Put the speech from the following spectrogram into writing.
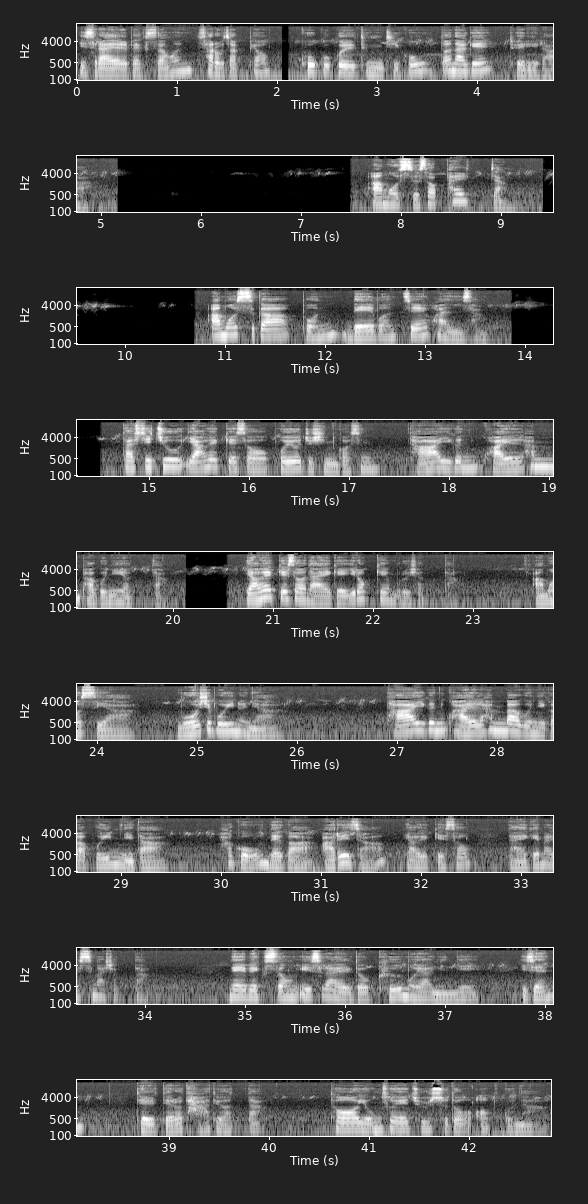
이스라엘 백성은 사로잡혀 고국을 등지고 떠나게 되리라. 아모스서 8장 아모스가 본 네 번째 환상 다시 주 야훼께서 보여주신 것은 다 익은 과일 한 바구니였다. 야훼께서 나에게 이렇게 물으셨다. 아모스야, 무엇이 보이느냐? 다 익은 과일 한 바구니가 보입니다. 하고 내가 아뢰자 야훼께서 나에게 말씀하셨다. 내 백성 이스라엘도 그 모양이니 이젠 될 대로 다 되었다. 더 용서해 줄 수도 없구나.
